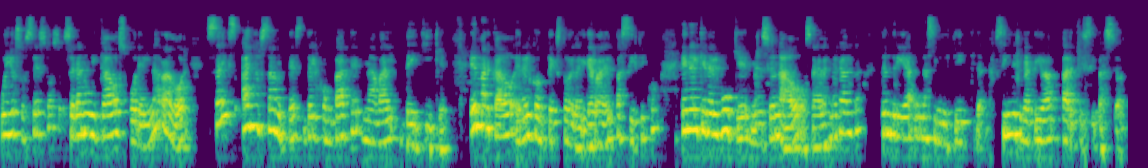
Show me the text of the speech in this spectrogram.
cuyos sucesos serán ubicados por el narrador seis años antes del combate naval de Iquique, enmarcado en el contexto de la Guerra del Pacífico, en el que en el buque mencionado, o sea, la Esmeralda, tendría una significa- significativa participación.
